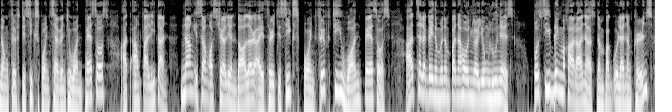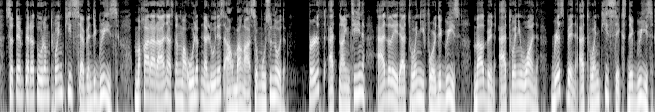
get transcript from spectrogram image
ng 56.71 pesos at ang palitan ng isang Australian dollar ay 36.51 pesos. At sa lagay naman ng panahon ngayong lunes, posibleng makaranas ng pag-ulan ng currents sa temperaturang 27 degrees. Makararanas ng maulap na lunes ang mga sumusunod. Perth at 19, Adelaide at 24 degrees, Melbourne at 21, Brisbane at 26 degrees.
